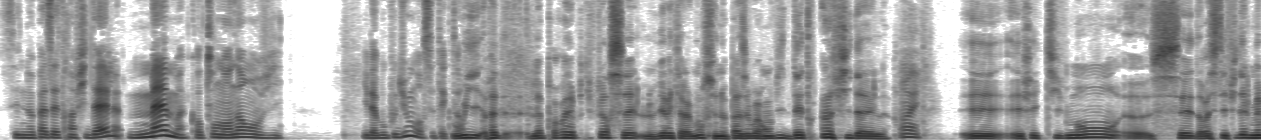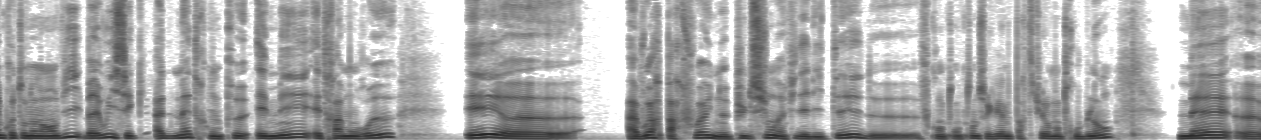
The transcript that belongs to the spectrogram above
c'est ne pas être infidèle, même quand on en a envie. Il a beaucoup d'humour, cet Hector. Oui, en fait, la première petite fleur, c'est le véritable amour, c'est ne pas avoir envie d'être infidèle. Ouais. Et effectivement, euh, c'est de rester fidèle même quand on en a envie. Ben oui, c'est admettre qu'on peut aimer, être amoureux, et euh, avoir parfois une pulsion d'infidélité quand on tombe sur quelqu'un de particulièrement troublant. Mais euh,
